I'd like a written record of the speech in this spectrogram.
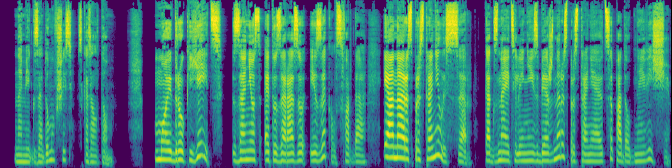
— на миг задумавшись, сказал Том. «Мой друг Йейтс занес эту заразу из Эклсфорда, и она распространилась, сэр, как, знаете ли, неизбежно распространяются подобные вещи.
